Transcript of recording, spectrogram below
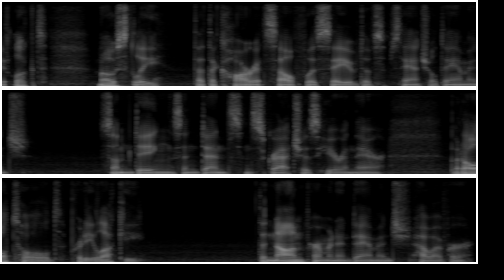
It looked mostly that the car itself was saved of substantial damage, some dings and dents and scratches here and there, but all told, pretty lucky. The non permanent damage, however,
